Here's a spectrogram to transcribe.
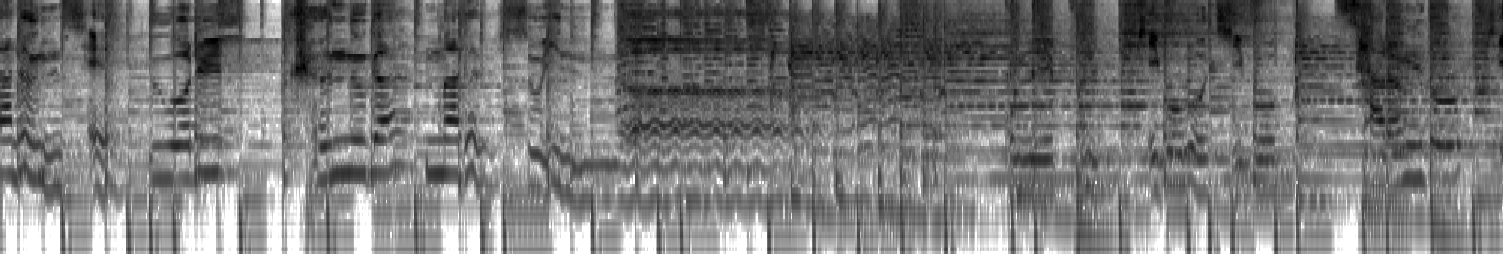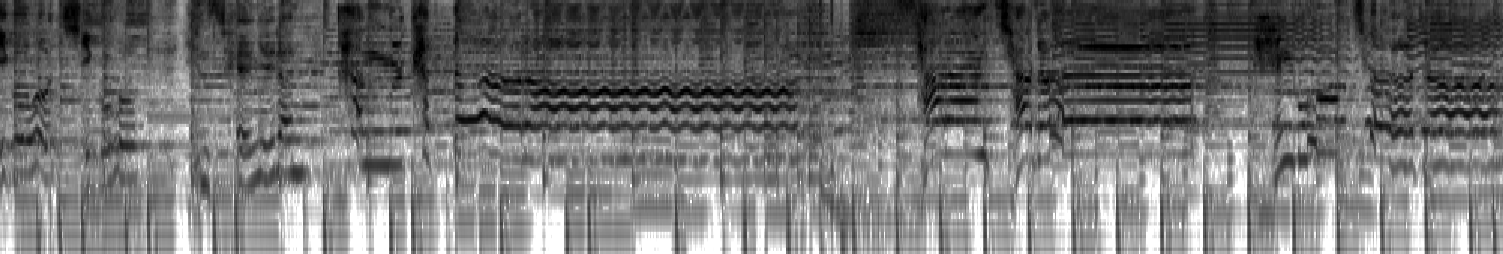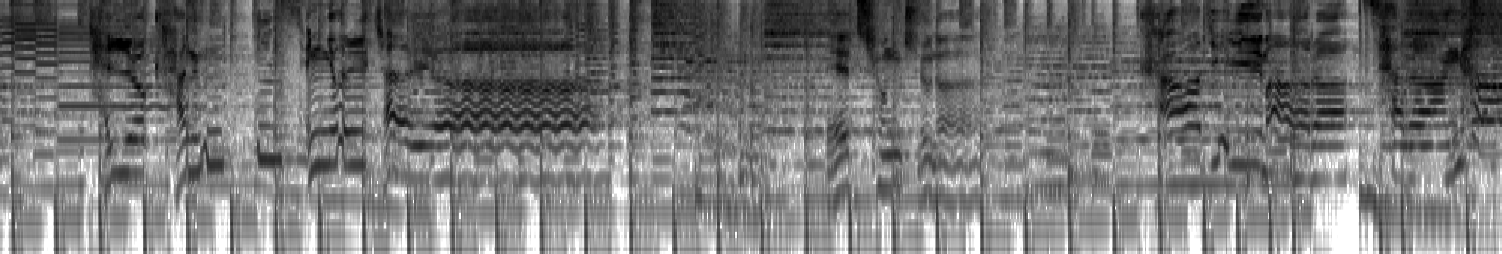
가는 세월을 그 누가 막을 수 있나? 꽃잎은 피고 지고 사랑도 피고 지고 인생이란 강렬 가는 인생 열차야. 내 청춘아 가지 마라. 사랑하.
